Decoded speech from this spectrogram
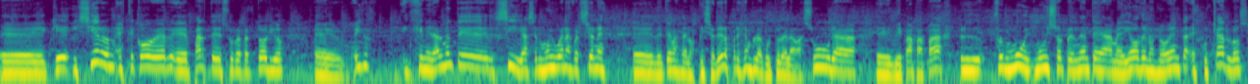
eh, que hicieron este cover eh, parte de su repertorio. ellos generalmente sí hacen muy buenas versiones de temas de los prisioneros, por ejemplo, la cultura de la basura, de pa pa pero fue muy muy sorprendente a mediados de los 90 escucharlos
